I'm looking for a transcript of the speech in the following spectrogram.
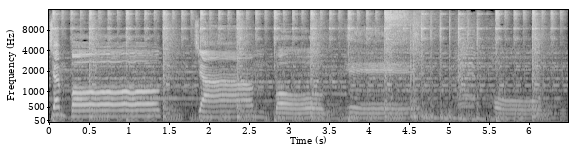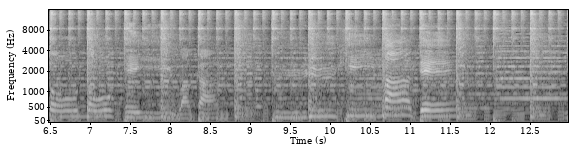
ジャンボジャンボヘ本当の平和がでい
